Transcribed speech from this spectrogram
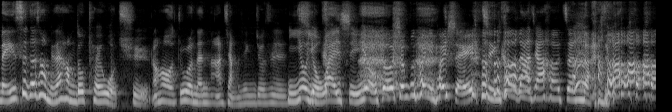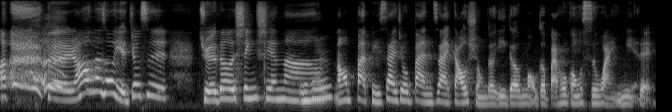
每一次歌唱比赛他们都推我去，然后如果能拿奖金，就是你又有外形又有歌声，不推你推谁？请客大家喝真奶。对，然后那时候也就是觉得新鲜呐、嗯然后办比赛就办在高雄的一个某个百货公司外面。对，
